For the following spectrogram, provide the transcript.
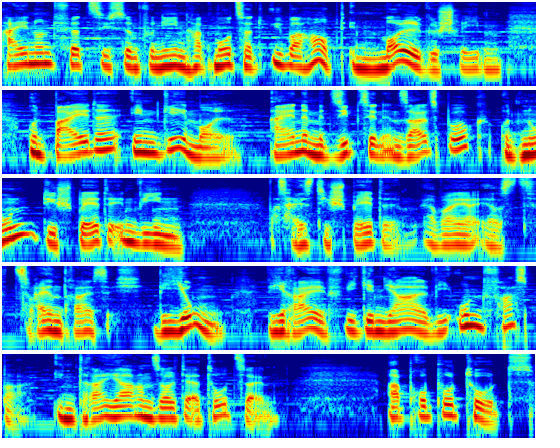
41 Symphonien hat Mozart überhaupt in Moll geschrieben und beide in G-Moll. Eine mit 17 in Salzburg und nun die späte in Wien. Was heißt die späte? Er war ja erst 32. Wie jung, wie reif, wie genial, wie unfassbar. In drei Jahren sollte er tot sein. Apropos Tod.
